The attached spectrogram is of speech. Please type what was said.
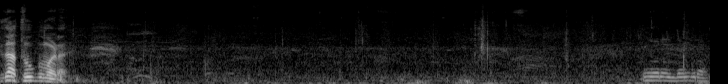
இதான் தூக்குமடை ஒரு தங்குறோம்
